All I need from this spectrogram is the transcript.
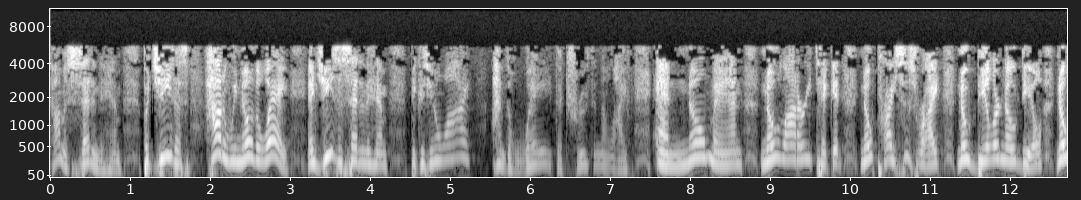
Thomas said unto him, But Jesus, how do we know the way? And Jesus said unto him, Because you know why? I'm the way, the truth, and the life. And no man, no lottery ticket, no price is right, no deal or no deal, no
